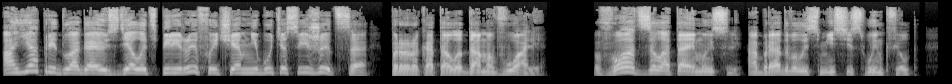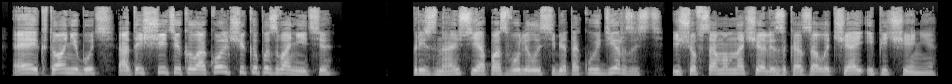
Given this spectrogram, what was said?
«А я предлагаю сделать перерыв и чем-нибудь освежиться», пророкотала дама в вуале. «Вот золотая мысль», — обрадовалась миссис Уинкфилд. «Эй, кто-нибудь, отыщите колокольчик и позвоните». «Признаюсь, я позволила себе такую дерзость. Еще в самом начале заказала чай и печенье»,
